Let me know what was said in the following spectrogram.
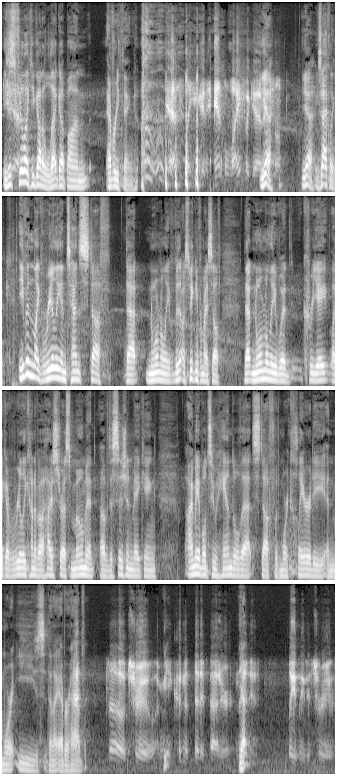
You just feel like you got a leg up on everything. Yes, like you can handle life again. Yeah. Yeah, exactly. Even like really intense stuff that normally, I'm speaking for myself, that normally would create like a really kind of a high stress moment of decision making. I'm able to handle that stuff with more clarity and more ease than I ever have. So true. I mean, you couldn't have said it better. Yep. That is completely the truth.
